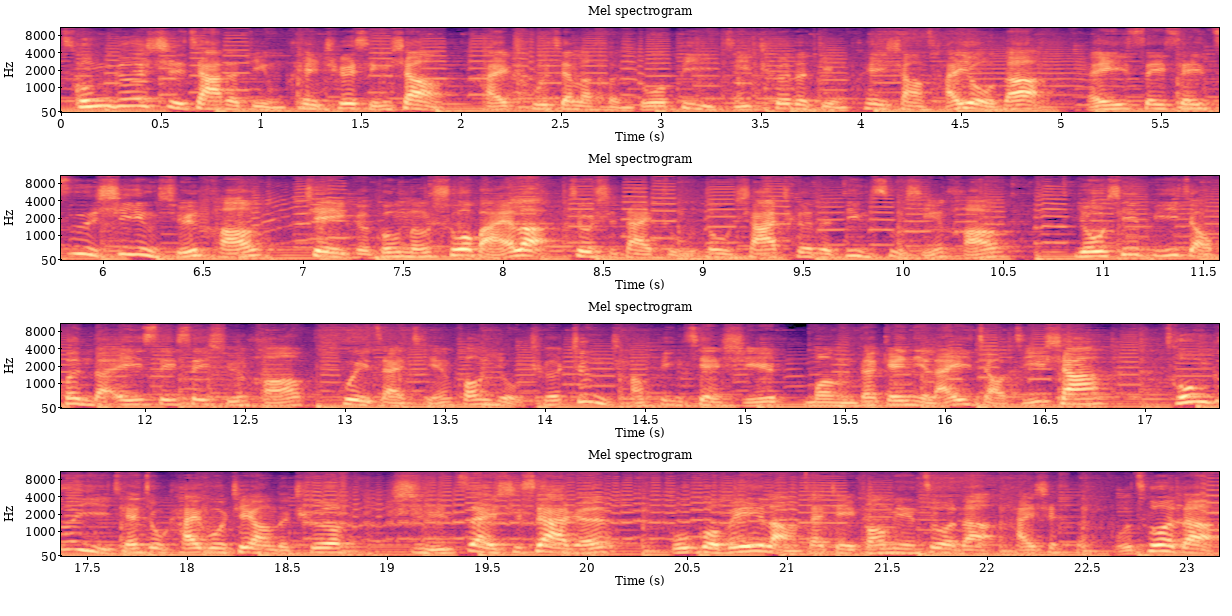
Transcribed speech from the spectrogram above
聪哥试驾的顶配车型上，还出现了很多 B 级车的顶配上才有的 ACC 自适应巡航。这个功能说白了，就是带主动刹车的定速巡航。有些比较笨的 ACC 巡航会在前方有车正常并线时，猛地给你来一脚急刹。聪哥以前就开过这样的车，实在是吓人。不过威朗在这方面做的还是很不错的，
